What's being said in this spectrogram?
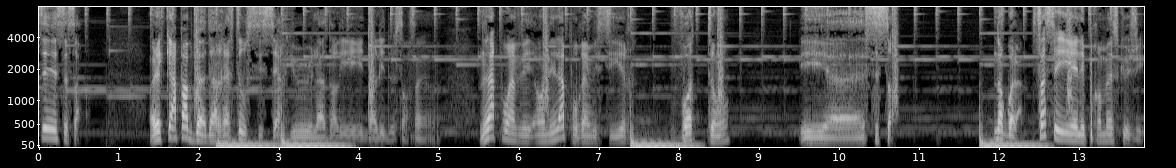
c'est ça. On est capable de, rester aussi sérieux là dans les dans les deux sens. hein. On est là pour inve- on est là pour investir votre temps et euh, c'est ça. Donc voilà, ça c'est les promesses que j'ai.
